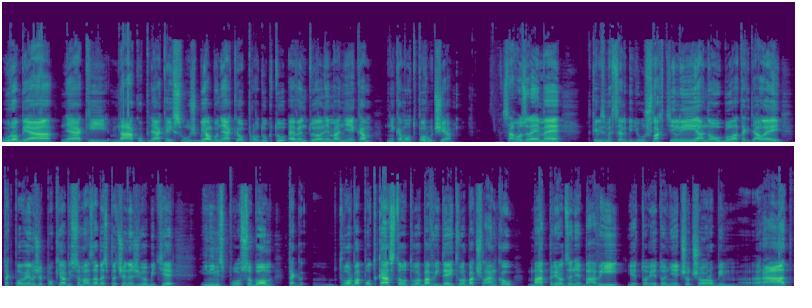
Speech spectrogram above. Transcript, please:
urobia nejaký nákup nejakej služby alebo nejakého produktu, eventuálne ma niekam, niekam odporúčia. Samozrejme, keby sme chceli byť ušlachtili a noble a tak ďalej, tak poviem, že pokiaľ by som mal zabezpečené živobytie iným spôsobom, tak tvorba podcastov, tvorba videí, tvorba článkov ma prirodzene baví, je to, je to niečo, čo robím rád,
